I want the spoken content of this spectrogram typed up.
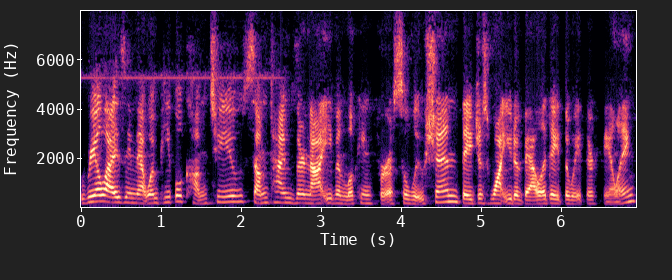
realizing that when people come to you, sometimes they're not even looking for a solution. They just want you to validate the way they're feeling.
